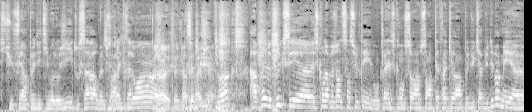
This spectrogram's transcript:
Si tu fais un peu d'étymologie, tout ça, ou même sans aller très loin, Ah euh, ouais, t'as vu, tu- c'est vrai, c'est vrai. tu vois. Après, le truc, c'est euh, est-ce qu'on a besoin de s'insulter? Donc là, est-ce qu'on sort, on sort peut-être un, un peu du cadre du débat, mais euh,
